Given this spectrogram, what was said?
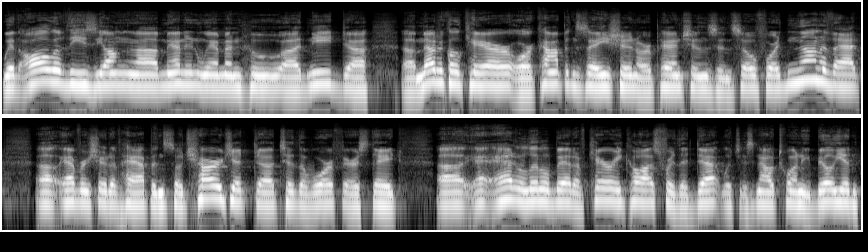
with all of these young uh, men and women who uh, need uh, uh medical care or compensation or pensions and so forth. None of that ever should have happened. So charge it to the warfare state uh, add a little bit of carry cost for the debt, which is now 20 billion,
